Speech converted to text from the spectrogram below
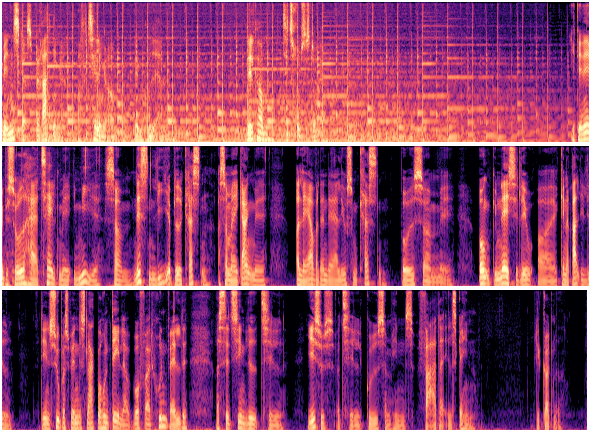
menneskers beretninger og fortællinger om, hvem Gud er. Velkommen til Troshistorie. I denne episode har jeg talt med Emilie, som næsten lige er blevet kristen, og som er i gang med at lære, hvordan det er at leve som kristen, både som øh, ung gymnasieelev og øh, generelt i livet. Det er en super spændende snak, hvor hun deler, hvorfor at hun valgte at sætte sin lid til Jesus og til Gud som hendes far, der elsker hende. Det er godt med.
